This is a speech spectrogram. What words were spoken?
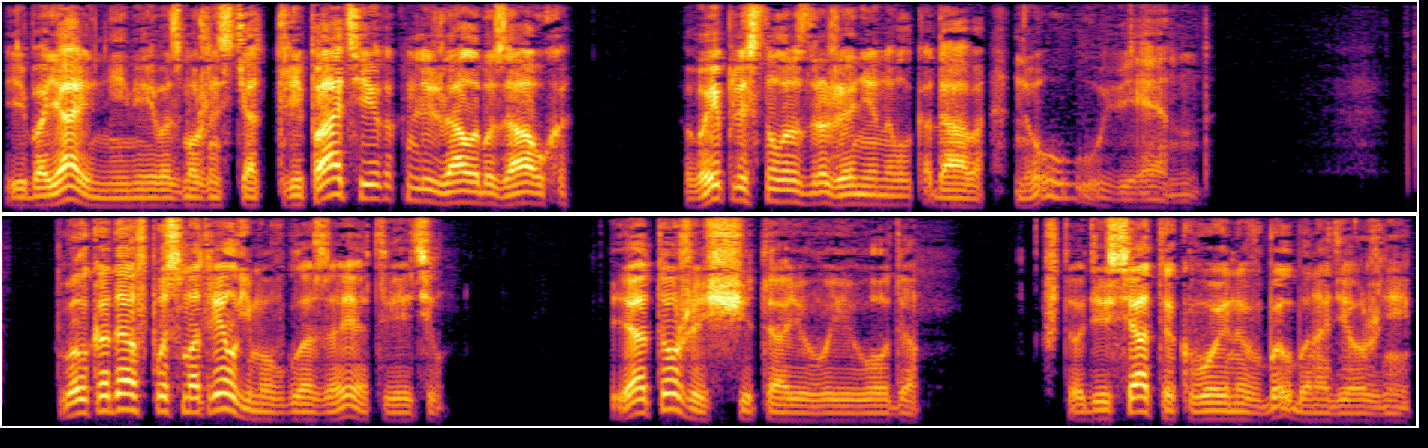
И боярин, не имея возможности оттрепать ее, как належало бы за ухо, выплеснул раздражение на волкодава. Ну, Вен! Волкодав посмотрел ему в глаза и ответил. — Я тоже считаю, воевода, что десяток воинов был бы надежней.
